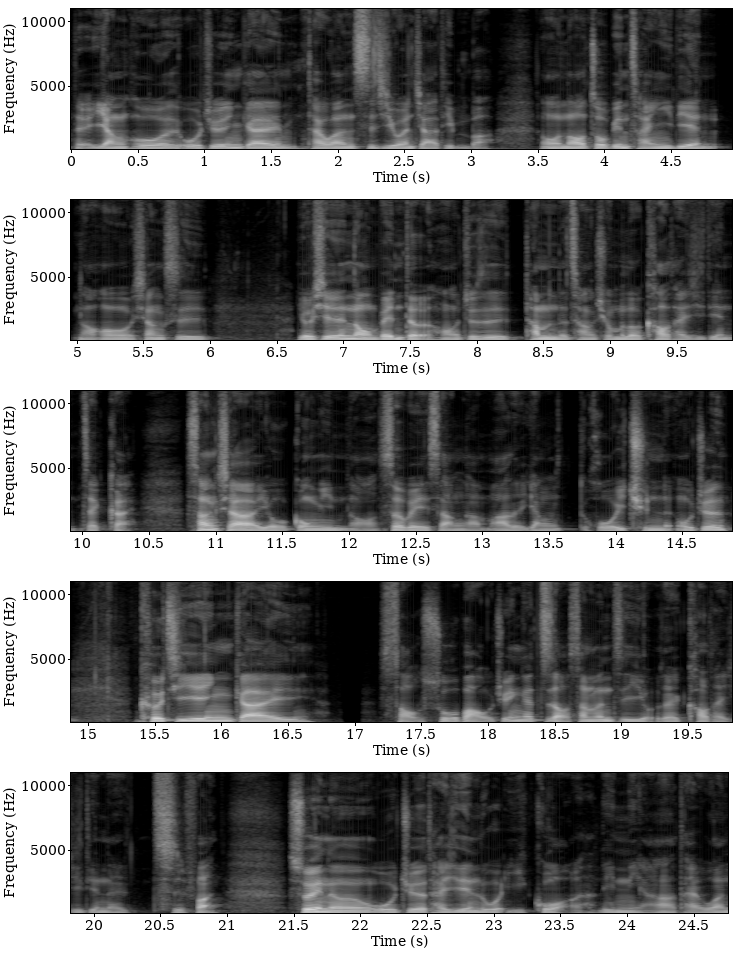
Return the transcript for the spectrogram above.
对，养活我觉得应该台湾十几万家庭吧。哦，然后周边产业链，然后像是有些那种 vendor 哈，就是他们的厂全部都靠台积电在盖，上下游供应哦，设备商啊，妈的养活一群人。我觉得科技业应该少说吧，我觉得应该至少三分之一有在靠台积电来吃饭。所以呢，我觉得台积电如果一挂，林尼啊，台湾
